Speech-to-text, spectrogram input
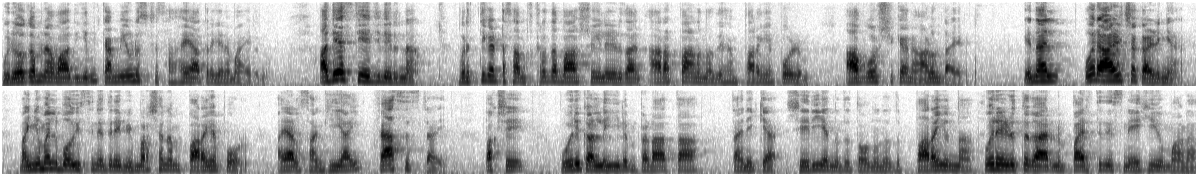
പുരോഗമനവാദിയും കമ്മ്യൂണിസ്റ്റ് സഹയാത്രികനുമായിരുന്നു. അതേ സ്റ്റേജിലിരുന്ന വൃത്തികെട്ട സംസ്കൃത ഭാഷയിൽ എഴുതാൻ അറപ്പാണെന്ന് അദ്ദേഹം പറഞ്ഞപ്പോഴും ആഘോഷിക്കാൻ ആളുണ്ടായിരുന്നു. എന്നാൽ ഒരാഴ്ച കഴിഞ്ഞ് മഞ്ഞുമൽ ബോയ്സിനെതിരെ വിമർശനം പറഞ്ഞപ്പോൾ അയാൾ സംഘിയായി ഫാസിസ്റ്റായി. പക്ഷേ ഒരു കള്ളിയിലും പെടാത്ത തനിക്ക് ശരിയെന്നത് തോന്നുന്നത് പറയുന്ന ഒരു എഴുത്തുകാരനും പരിസ്ഥിതി സ്നേഹിയുമാണ്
